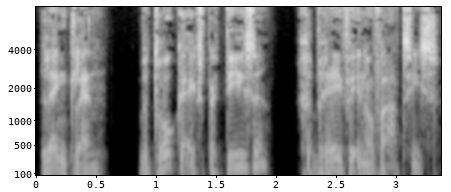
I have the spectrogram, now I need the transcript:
Lenklen. Betrokken expertise, gedreven innovaties.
